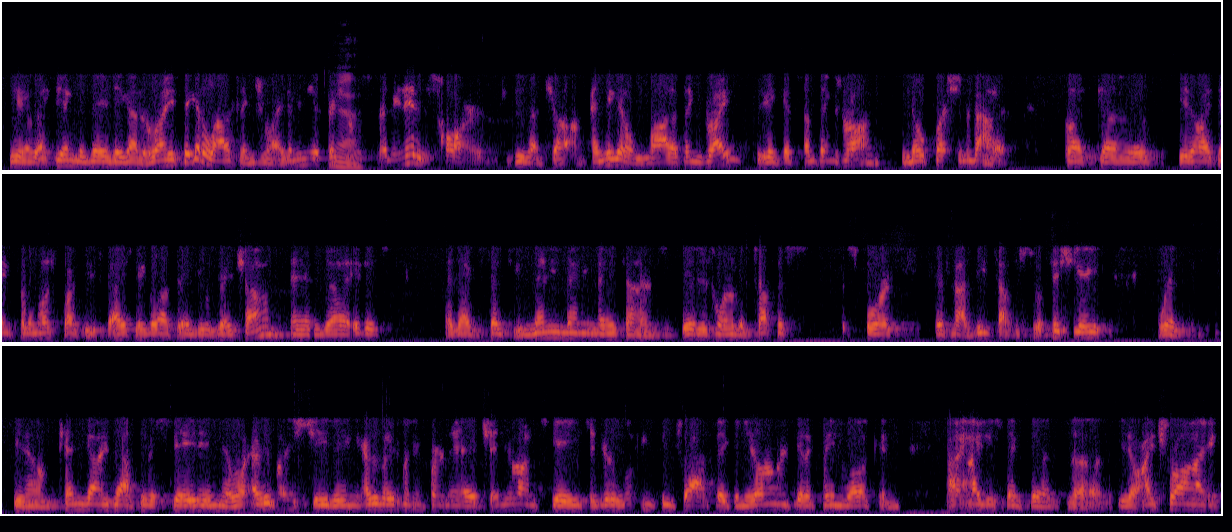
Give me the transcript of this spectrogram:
you know, at the end of the day, they got it right. They get a lot of things right. I mean, the officials, yeah. I mean, it is hard to do that job. And they get a lot of things right. They get some things wrong, no question about it. But, uh, you know, I think for the most part, these guys, they go out there and do a great job. And uh, it is, as I've said to you many, many, many times, it is one of the toughest sports, if not the toughest, to officiate with you know, 10 guys out there skating, everybody's cheating, everybody's looking for an edge, and you're on skates, and you're looking through traffic, and you don't always get a clean look. And I, I just think that, uh, you know, I try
